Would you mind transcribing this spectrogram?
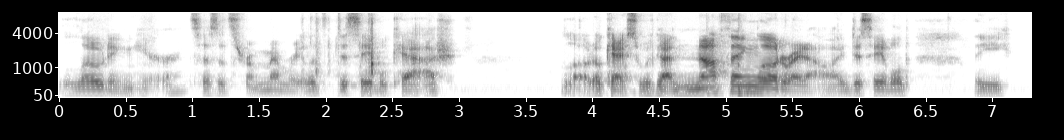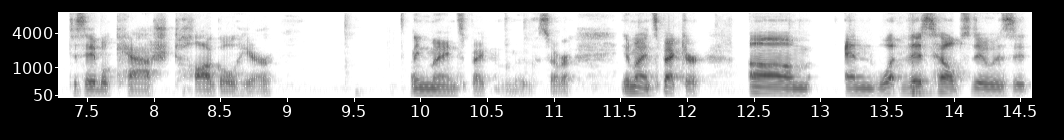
loading here. It says it's from memory. Let's disable cache load. Okay, so we've got nothing loaded right now. I disabled the disable cache toggle here in my inspector. Move this over in my inspector. Um, and what this helps do is it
